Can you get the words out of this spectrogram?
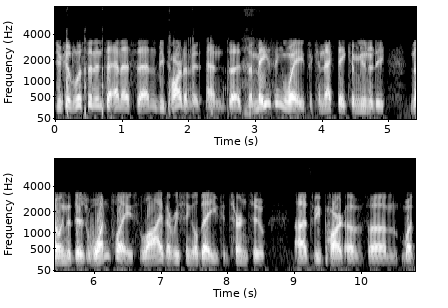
You could listen into NSN and be part of it, and uh, it's an amazing way to connect a community, knowing that there's one place live every single day you can turn to uh, to be part of um, what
